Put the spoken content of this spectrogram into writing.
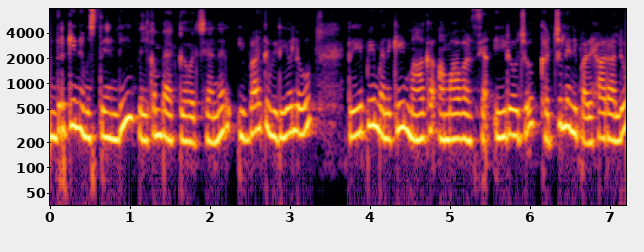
అందరికీ నమస్తే అండి. Welcome back to our channel ఇవాటి వీడియోలో రేపే మనకి మాఘ అమావాస్య. ఈరోజు ఖర్చు లేని పరిహారాలు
